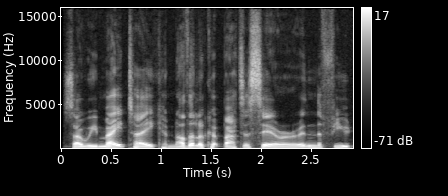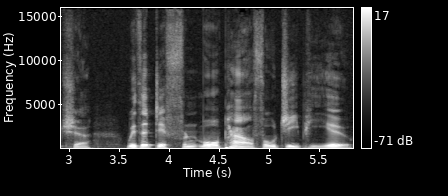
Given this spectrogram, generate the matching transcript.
So we may take another look at Batocera in the future with a different, more powerful GPU.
